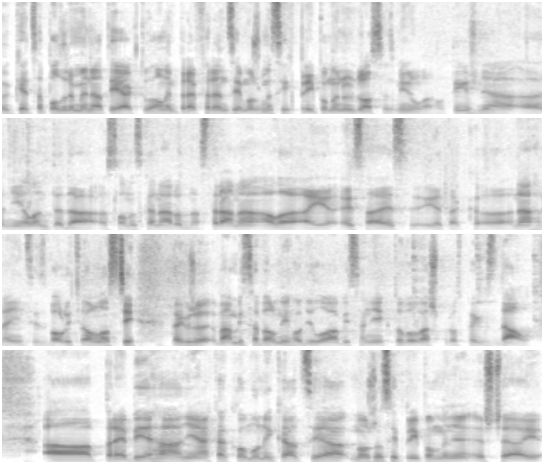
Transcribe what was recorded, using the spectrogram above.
keď sa pozrieme na tie aktuálne preferencie, môžeme si ich pripomenúť vlastne z minulého týždňa. Eh, Nie len teda Slovenská národná strana, ale aj SAS je tak eh, na hranici zvoliteľnosti. Takže vám by sa veľmi hodilo, aby sa niekto vo váš prospech vzdal. A prebieha nejaká komunikácia? Možno si pripomene ešte aj eh,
